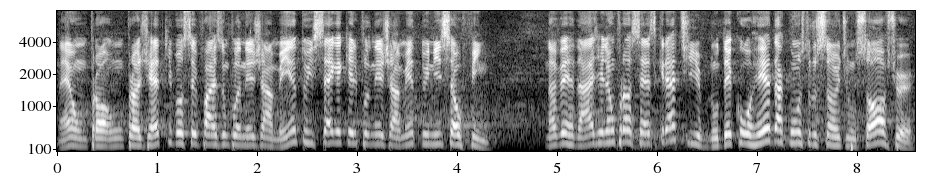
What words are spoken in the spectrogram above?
né? um, pro, um projeto que você faz um planejamento e segue aquele planejamento do início ao fim. Na verdade, ele é um processo criativo. No decorrer da construção de um software,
